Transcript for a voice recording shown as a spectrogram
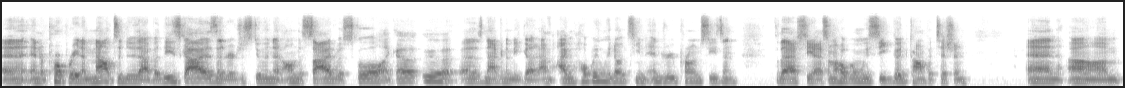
an, an appropriate amount to do that. But these guys that are just doing it on the side with school, like uh, that is not going to be good. I'm I'm hoping we don't see an injury prone season for the FCS. I'm hoping we see good competition, and um,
